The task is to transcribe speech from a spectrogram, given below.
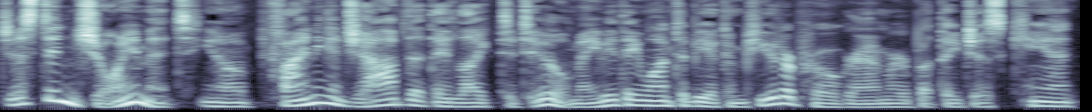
just enjoyment, you know, finding a job that they like to do. Maybe they want to be a computer programmer, but they just can't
